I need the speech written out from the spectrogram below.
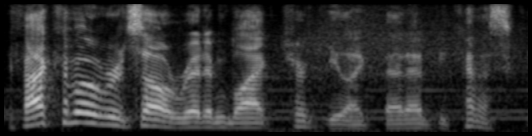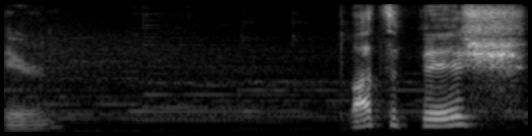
If I come over and saw a red and black turkey like that, I'd be kind of scared. Lots of fish.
